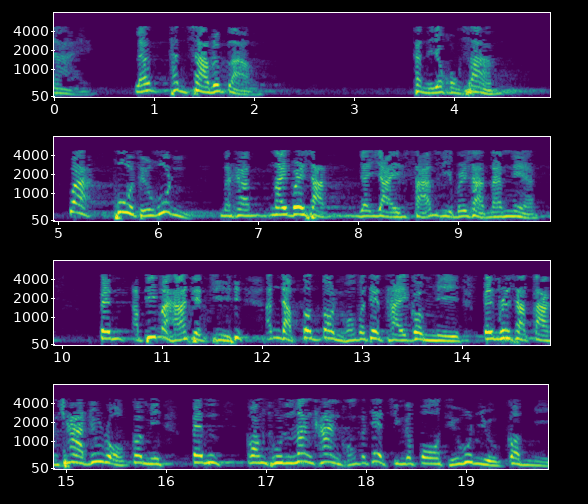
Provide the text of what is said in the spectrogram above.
ได้ แล้วท่านทราบหรือเปล่า ท่านนายกคงทราบ ว่าผู้ถือหุ้นนะครับ ในบริษัทใหญ่ๆสามสี่บริษัทนั้นเนี่ยเป็นอภิมหาเศรษฐีอันดับต้นๆของประเทศไทยก็มีเป็นบริษัทต่างชาติยุโรปก็มีเป็นกองทุนมั่งคั่งของประเทศสิงคโปร์ถือหุ้นอยู่ก็มี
